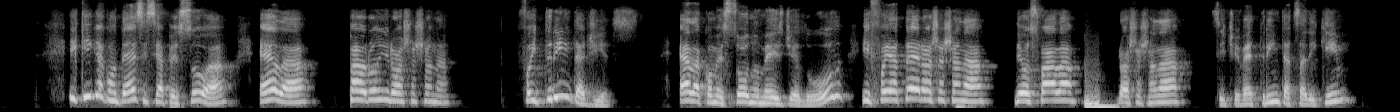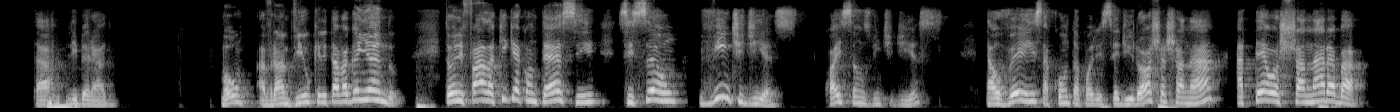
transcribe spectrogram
E o que, que acontece se a pessoa, ela parou em Rosh Hashanah? Foi 30 dias. Ela começou no mês de Elul e foi até Rosh Hashanah. Deus fala, Rosh Hashanah, se tiver 30 tzadikim, tá liberado. Bom, Avram viu que ele estava ganhando. Então ele fala, o que, que acontece se são 20 dias? Quais são os 20 dias? Talvez a conta pode ser de Rosh Hashanah até o Shanarabá.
